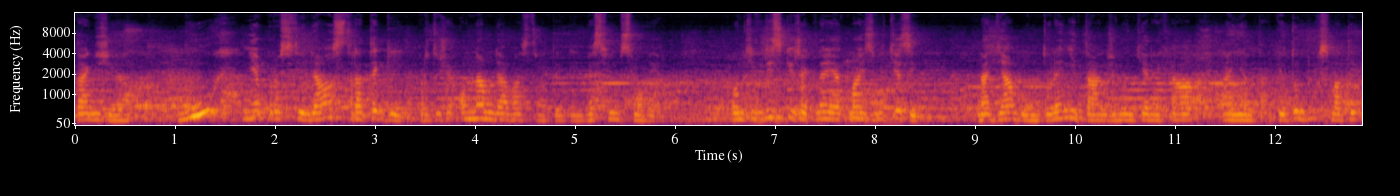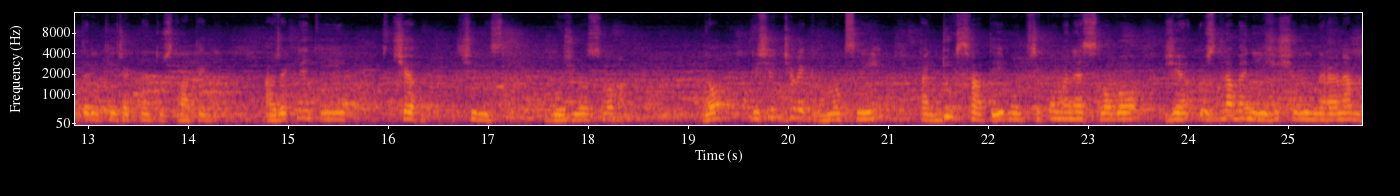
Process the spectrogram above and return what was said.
Takže Bůh mě prostě dal strategii, protože On nám dává strategii ve svém slově. On ti vždycky řekne, jak máš zvítězit nad ďáblem. To není tak, že on tě nechá a jen tak. Je to Duch Svatý, který ti řekne tu strategii. A řekne ti z čeho, čím myslí, Božího slova. Jo? Když je člověk nemocný, tak Duch Svatý mu připomene slovo, že je uzdraven Ježíšovými ranami.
